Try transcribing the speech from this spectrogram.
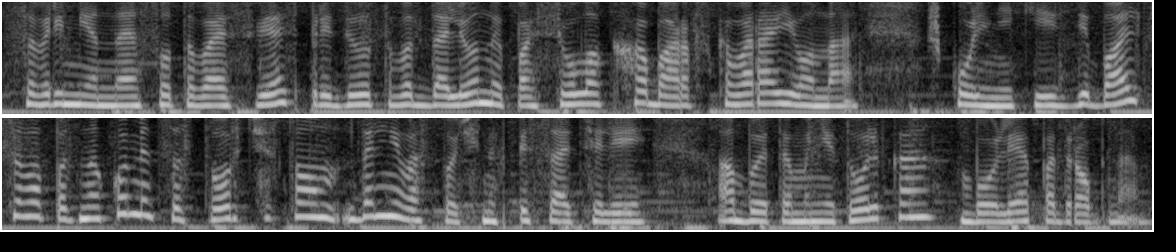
Современная сотовая связь придет в отдаленный поселок Хабаровского района. Школьники из Дебальцева познакомятся с творчеством дальневосточных писателей. Об этом и не только, более подробно.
